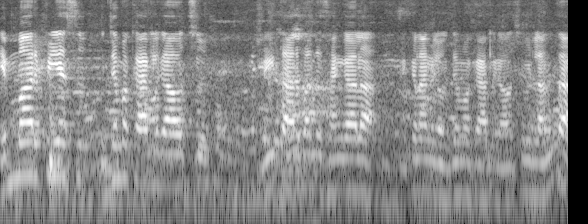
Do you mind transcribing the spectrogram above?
ఎంఆర్పిఎస్ ఉద్యమకారులు కావచ్చు మిగతా అనుబంధ సంఘాల వికలాంగుల ఉద్యమకారులు కావచ్చు వీళ్ళంతా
